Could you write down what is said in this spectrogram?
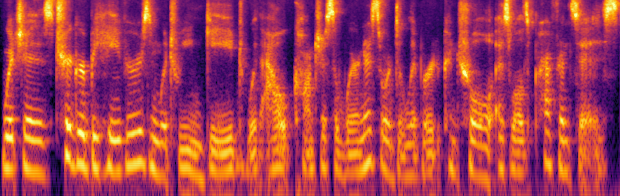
which is triggered behaviors in which we engage mm-hmm. without conscious awareness or deliberate control, as well as preferences,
